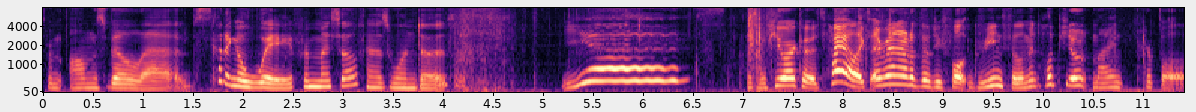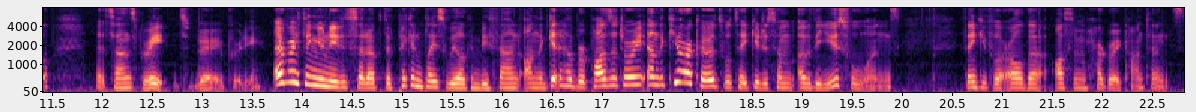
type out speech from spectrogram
From Ahmsville Labs. Cutting away from myself, as one does. Yes! And some QR codes. Hi Alex, I ran out of the default green filament. Hope you don't mind purple. That sounds great. It's very pretty. Everything you need to set up the pick and place wheel can be found on the GitHub repository, and the QR codes will take you to some of the useful ones. Thank you for all the awesome hardware contents.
